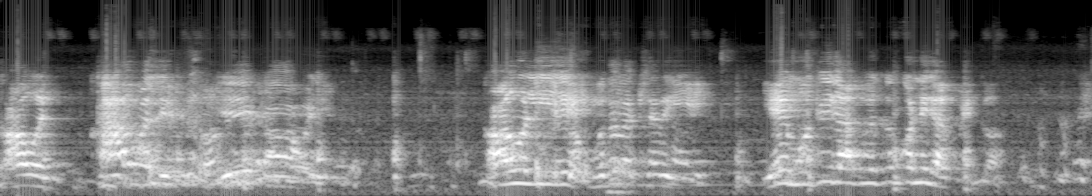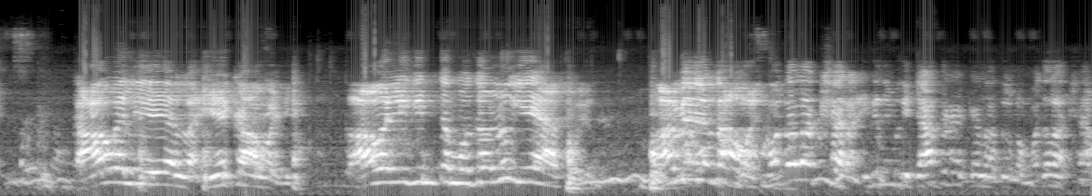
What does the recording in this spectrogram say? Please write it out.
ಕಾವಲಿ. ಕಾವಲಿ. ಕಾವಳಿ ಮೊದಲ ಅಕ್ಷರ ಎ. ಏ ಮೊದಲಿಗೆ ಹಾಕ್ಬೇಕು ಕೊನೆಗೆ ಹಾಕ್ಬೇಕು? ಕಾವಲಿಯೇ ಅಲ್ಲ ಏ ಏಕಾವಳಿ ಕಾವಲಿಗಿಂತ ಮೊದಲು ಏ ಹಾಕ್ಬೇಕು. ಆಮೇಲೆ ಕಾವಲಿ. ಮೊದಲ ಅಕ್ಷರ. ಈಗ ನಿಮಗೆ ಜಾತಕಕ್ಕೆಲ್ಲ ಅದಲ್ಲ ಮೊದಲ ಅಕ್ಷರ.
